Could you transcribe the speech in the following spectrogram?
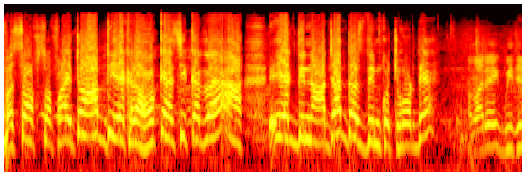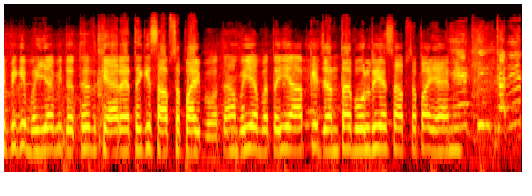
बस साफ़ सफ़ाई तो आप देख रहे हो कैसी कर रहा है? एक दिन आ जा दस दिन को छोड़ दे। हमारे एक बीजेपी के भैया भी थे तो कह रहे थे कि साफ़ सफ़ाई बहुत है। हाँ भैया बताइए आपकी जनता बोल रही है साफ़ सफ़ाई है नहीं? एक दिन करे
